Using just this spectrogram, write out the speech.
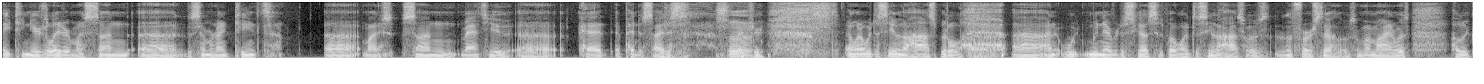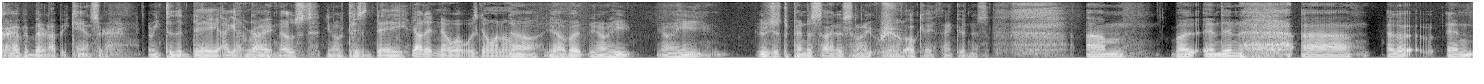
18 years later, my son, uh, December 19th. Uh, my son Matthew uh, had appendicitis surgery, and when I went to see him in the hospital, uh, I, we, we never discussed this, but I went to see him in the hospital. Was, the first thing that was in my mind was, "Holy crap! It better not be cancer." I mean, to the day I got Right. diagnosed, you know, to the day. Y'all didn't know what was going on. No, yeah, but you know he, you know he, it was just appendicitis, and I, whew, okay, thank goodness. Um, but and then, uh, and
